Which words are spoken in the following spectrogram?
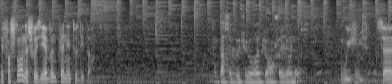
Et franchement, on a choisi la bonne planète au départ. Parce que tu aurais pu en choisir une autre? Oui, ça,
